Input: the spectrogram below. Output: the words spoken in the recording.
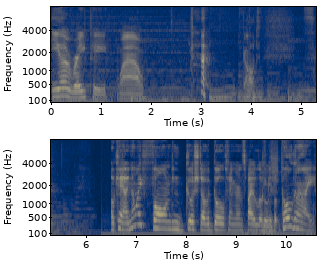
Ear rapey. Wow. God. Okay, I know I fawned and gushed over Goldfinger and Spyro Love Me, but GoldenEye.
